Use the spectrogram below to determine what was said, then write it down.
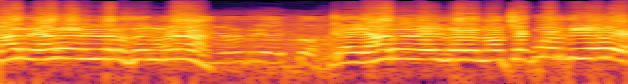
ಯಾರು ಯಾರು ಹೇಳಿದಾರೆ ಸರ್ ನಿಮ್ಗೆ? ಯಾರು ಹೇಳಿದ್ದಾರೆ? ನಾವು ಚೆಕ್ ಮಾಡ್ತೀವಿ ಹೇಳಿ.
